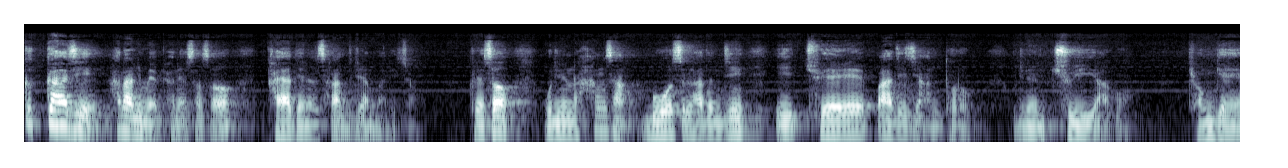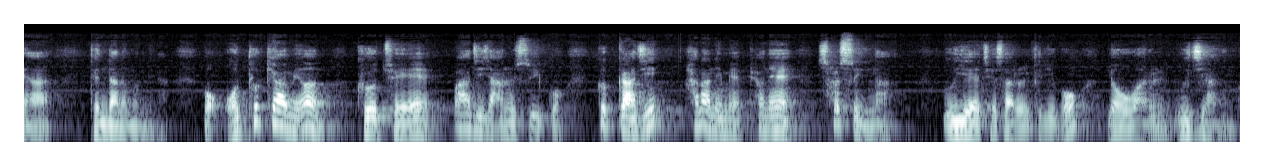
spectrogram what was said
끝까지 하나님의 편에 서서 가야 되는 사람들이란 말이죠. 그래서 우리는 항상 무엇을 하든지 이 죄에 빠지지 않도록 우리는 주의하고 경계해야 된다는 겁니다. 뭐 어떻게 하면 그 죄에 빠지지 않을 수 있고 끝까지 하나님의 편에 설 수 있나? 의의 제사를 드리고 여호와를 의지하는 것.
